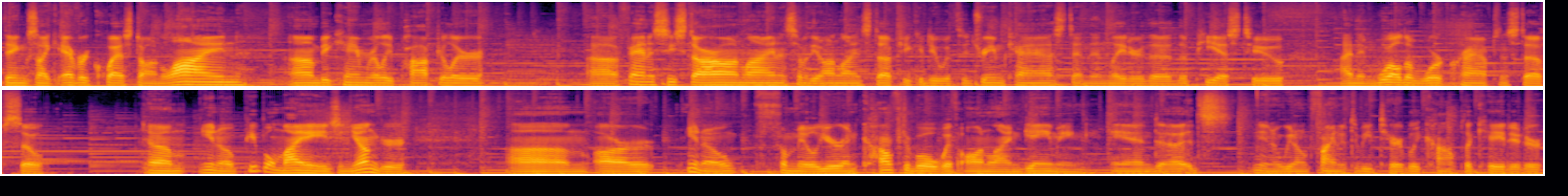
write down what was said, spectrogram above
things like EverQuest Online um, became really popular. Uh, Phantasy Star Online and some of the online stuff you could do with the Dreamcast, and then later the, the PS2, and then World of Warcraft and stuff. So, um, you know, people my age and younger um, are, you know, familiar and comfortable with online gaming. And uh, it's, you know, we don't find it to be terribly complicated or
